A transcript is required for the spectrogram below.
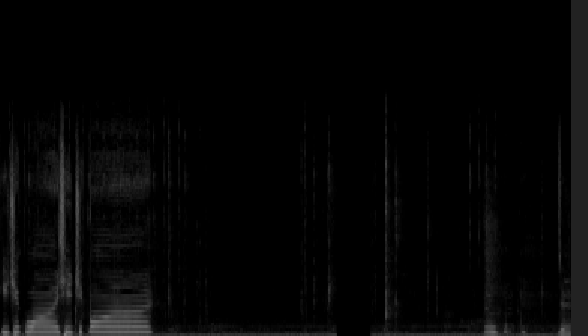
See checkpoint, see checkpoint. Mm -hmm. Mm-hmm.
